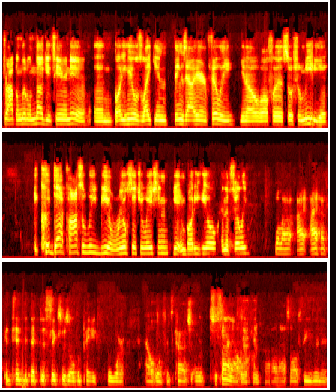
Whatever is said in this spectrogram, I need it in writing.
dropping little nuggets here and there. And Buddy Hield's liking things out here in Philly, you know, off of social media. It could that possibly be a real situation getting Buddy Hield in the Philly? Well, I, I, have contended that the Sixers overpaid for Al Horford's contract or to sign Al Horford uh, last offseason. And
